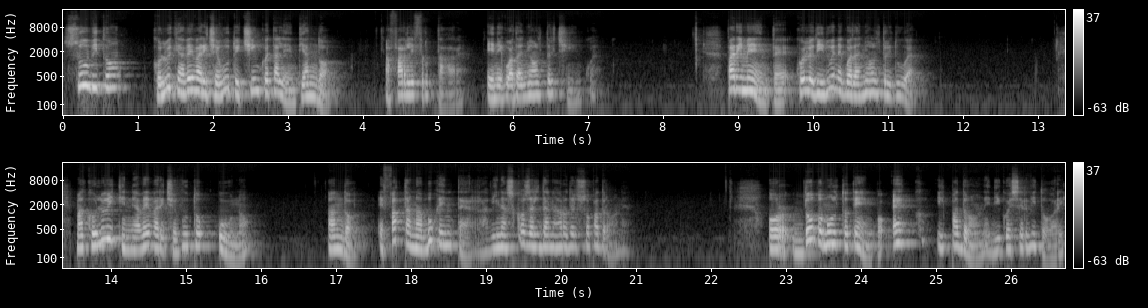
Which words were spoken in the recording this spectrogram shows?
Subito Colui che aveva ricevuto i cinque talenti andò a farli fruttare e ne guadagnò altri cinque. Parimente, quello dei due ne guadagnò altri due. Ma colui che ne aveva ricevuto uno andò e fatta una buca in terra vi nascose il denaro del suo padrone. Or, dopo molto tempo, ecco il padrone di quei servitori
